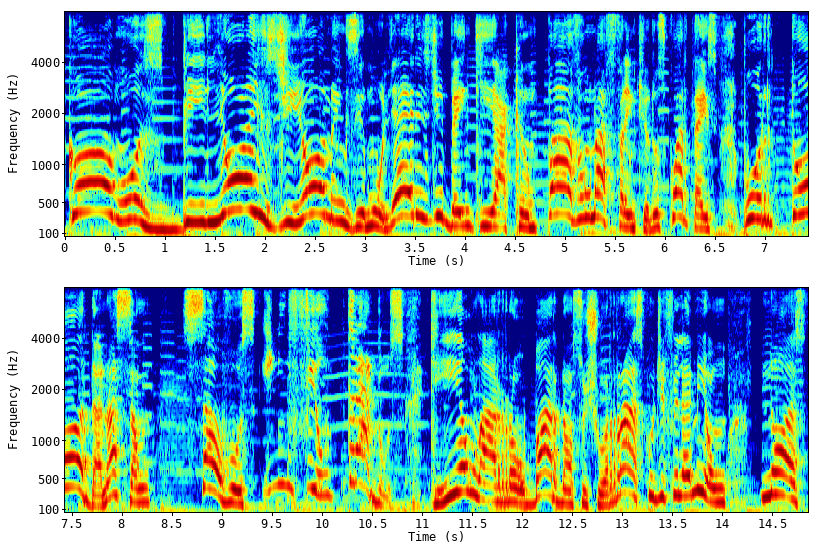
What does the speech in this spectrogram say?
Como os bilhões de homens e mulheres de bem que acampavam na frente dos quartéis por toda a nação, salvos infiltrados que iam lá roubar nosso churrasco de filé mignon, nós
